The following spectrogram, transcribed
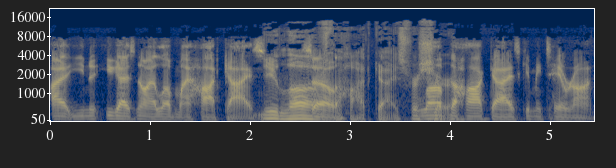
I, you know, you guys know I love my hot guys. You love So, the hot guys for love sure. Love the hot guys. Give me Teheran.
